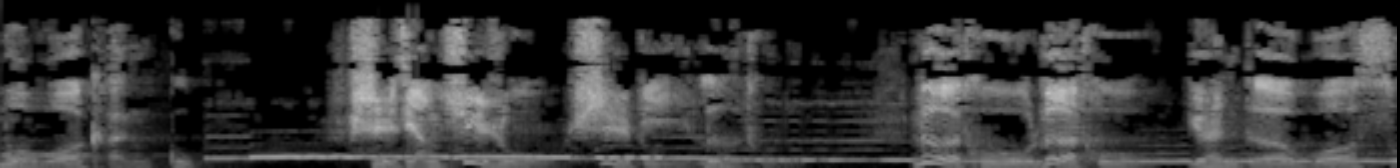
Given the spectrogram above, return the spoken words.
莫我肯顾。是将去汝，是彼乐土。乐土，乐土，原得我所。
